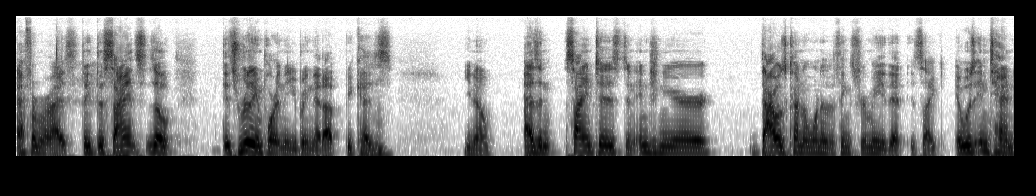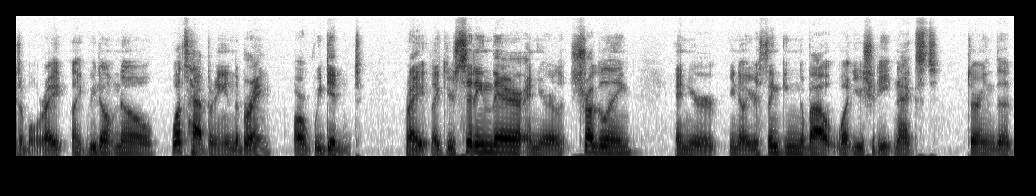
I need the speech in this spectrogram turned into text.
fMRIs. The, the science. So it's really important that you bring that up because, you know, as a scientist and engineer, that was kind of one of the things for me that it's like it was intangible, right? Like we don't know what's happening in the brain, or we didn't, right? Like you're sitting there and you're struggling, and you're you know you're thinking about what you should eat next during the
